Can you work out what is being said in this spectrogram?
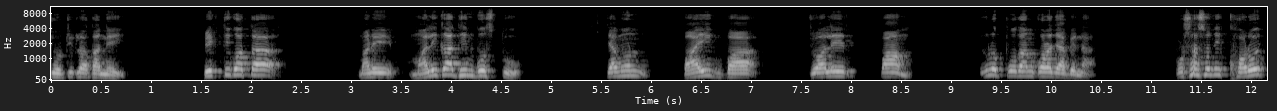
জটিলতা নেই। ব্যক্তিগত মানে মালিকাধীন বস্তু যেমন বাইক বা জলের পাম্প এগুলো প্রদান করা যাবে না। প্রশাসনিক খরচ,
